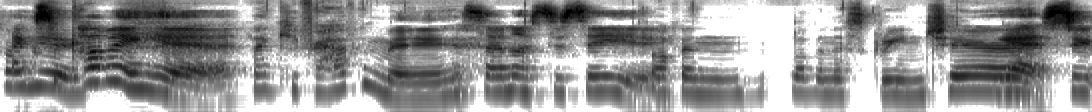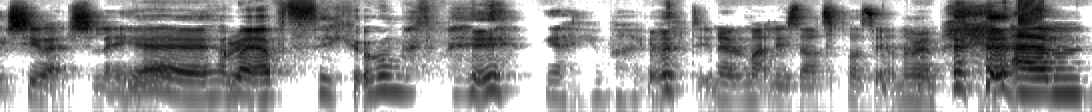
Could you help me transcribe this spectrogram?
Thanks you? for coming here. Thank you for having me. It's so nice to see you. Loving loving this green chair. Yeah, it suits you actually. Yeah, I might have to take it home with me. Yeah, you might have to. No, we might lose our deposit on the room. Um,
